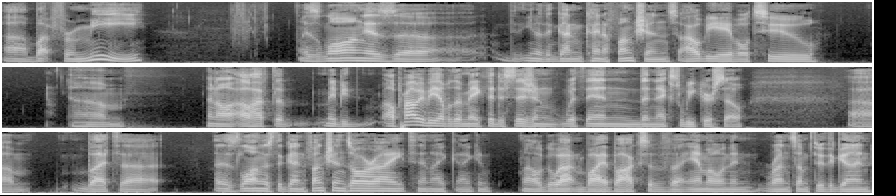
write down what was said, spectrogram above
Uh, but for me, as long as uh, you know the gun kind of functions, I'll be able to, um, and I'll, I'll have to maybe I'll probably be able to make the decision within the next week or so. Um, but uh, as long as the gun functions all right, and I, I can I'll go out and buy a box of uh, ammo and then run some through the gun,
